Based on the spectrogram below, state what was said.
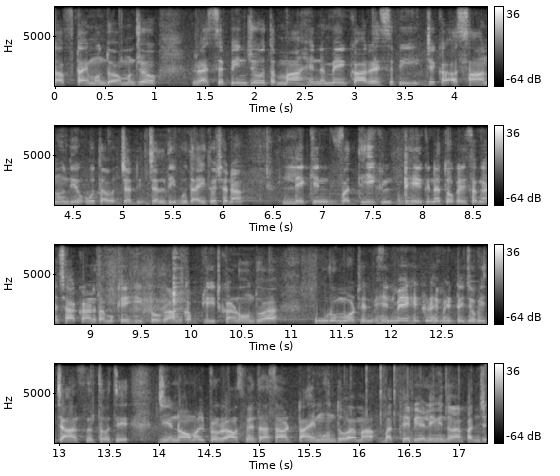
टफ टाइम हूंदो आहे मुंहिंजो जो, त माँ का रेसिपी जेका आसान आहे, उहो त जल्दी जल्दी ॿुधाई थो छॾां। लेकिन ढेग नथो करे सघां, छाकाणि त मूंखे प्रोग्राम कंप्लीट करिणो हूंदो आहे। पूरो में जो बि चांस नथो अचे। जीअं नॉर्मल प्रोग्राम्स में त असां टाइम हूंदो आहे, माँ मथे हली आहियाँ पंज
